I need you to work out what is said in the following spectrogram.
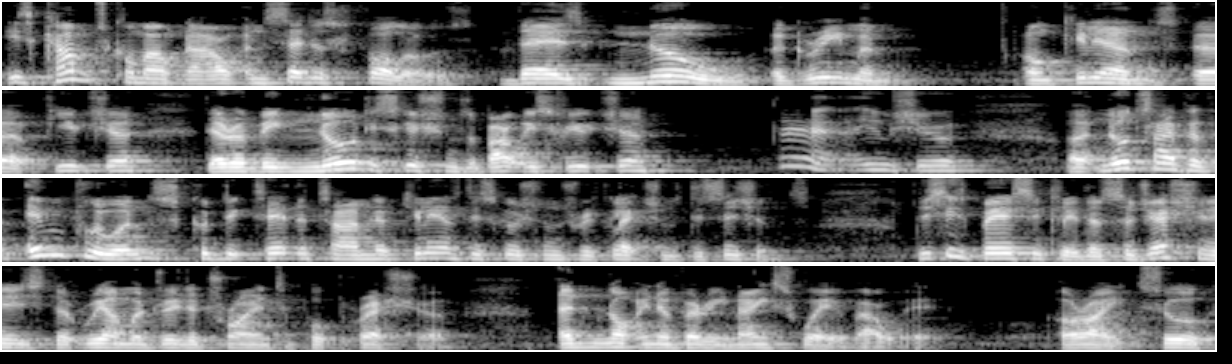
his camp's come out now and said as follows There's no agreement on Kylian's uh, future. There have been no discussions about his future. Eh, are you sure? Uh, no type of influence could dictate the timing of Kylian's discussions, reflections, decisions. This is basically the suggestion is that Real Madrid are trying to put pressure and not in a very nice way about it. All right, so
